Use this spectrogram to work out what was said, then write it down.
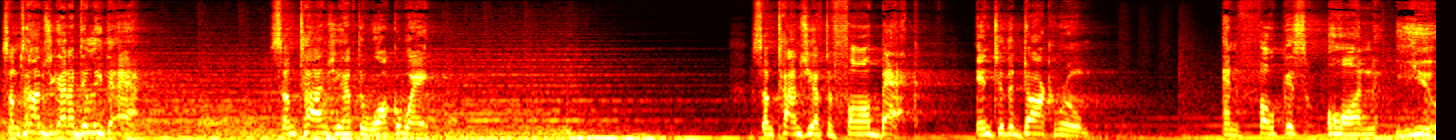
Sometimes you gotta delete the app. Sometimes you have to walk away. Sometimes you have to fall back into the dark room and focus on you.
